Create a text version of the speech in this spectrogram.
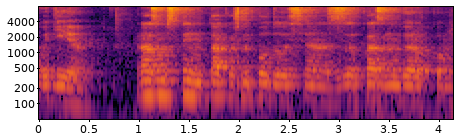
водія. Разом з тим також не погодилися з вказаним вироком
